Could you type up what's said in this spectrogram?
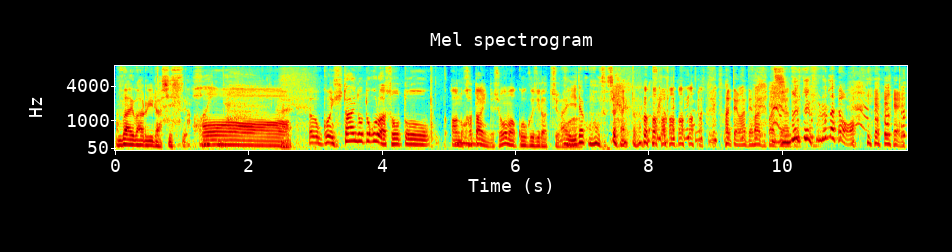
具合悪いらしいっすよ。はあ。これ額のところは相当、あの、硬いんでしょ？マッコウクジラっていうのは。はい、抱くほどじゃないと思いますけど。待て待て待て待て自。分で振るなよ。いやいや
